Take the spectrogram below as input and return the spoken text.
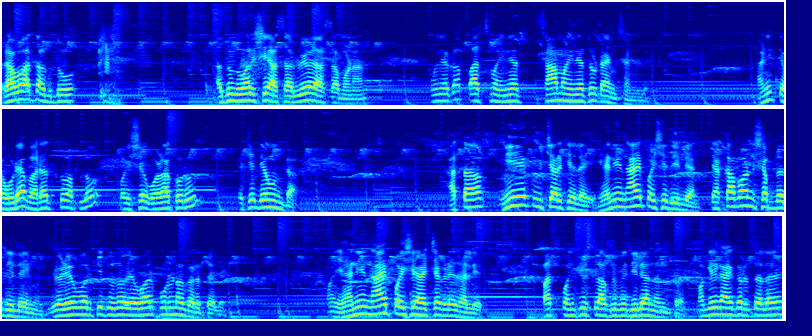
रवात अगदो. अजून वर्ष असा वेळ असा म्हणा. म्हणून एका पाच महिन्यात सहा महिन्याचो टाईम सांगले. आणि तेवढ्या भरात तू आपलं पैसे गोळा करून त्याचे देऊन टाक. आता मी एक विचार केलाय ह्यानी नाही पैसे दिले त्याका पण शब्द दिले मी. वेळेवरती तुझा व्यवहार पूर्ण करतले. मग ह्यानी नाही पैसे ह्याच्याकडे झालेत पाच पंचवीस लाख रुपये दिल्यानंतर मग हे काय करतलंय?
